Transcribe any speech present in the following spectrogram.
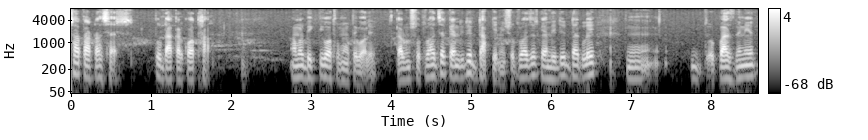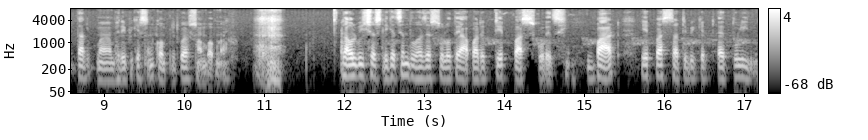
সাত আট হাজার তো ডাকার কথা। আমার ব্যক্তিগত মতে বলে। কারণ সতেরো হাজার ক্যান্ডিডেট ডাকেনি। সতেরো হাজার ক্যান্ডিডেট ডাকলে পাঁচ দিনে তার ভেরিফিকেশন কমপ্লিট করা সম্ভব নয়। রাহুল বিশ্বাস লিখেছেন দু হাজার ষোলোতে আপারের টেট পাস করেছি, বাট টেট পাস সার্টিফিকেট তুলিনি।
